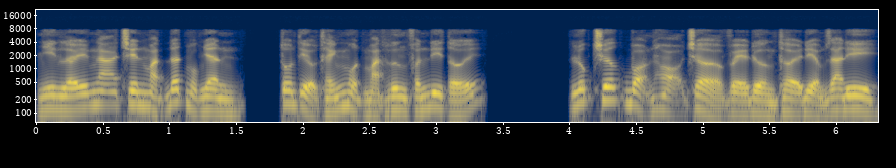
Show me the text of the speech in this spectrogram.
Nhìn lấy ngã trên mặt đất mục nhân, tôn tiểu thánh một mặt hưng phấn đi tới. Lúc trước bọn họ trở về đường thời điểm ra đi.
